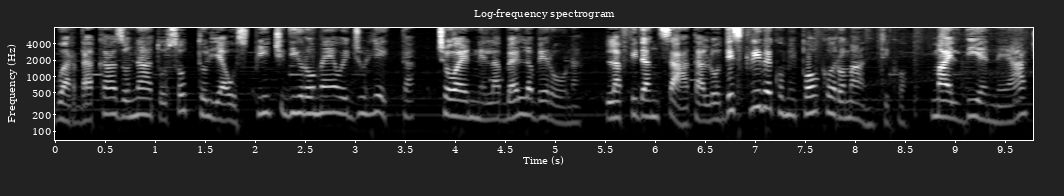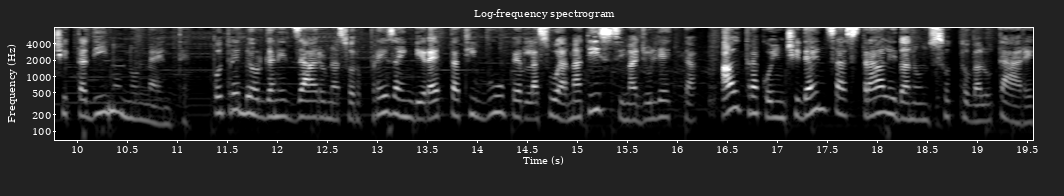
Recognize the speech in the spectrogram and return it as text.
guarda caso nato sotto gli auspici di Romeo e Giulietta, cioè nella bella Verona, la fidanzata lo descrive come poco romantico, ma il DNA cittadino non mente, potrebbe organizzare una sorpresa in diretta tv per la sua amatissima Giulietta, altra coincidenza astrale da non sottovalutare,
